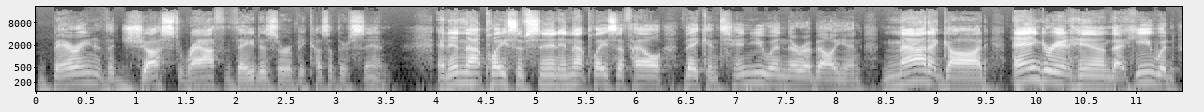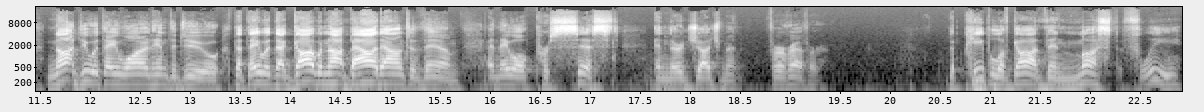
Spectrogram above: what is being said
bearing the just wrath they deserve because of their sin. And in that place of sin, in that place of hell, they continue in their rebellion, mad at God, angry at Him that He would not do what they wanted Him to do, that, they would, that God would not bow down to them, and they will persist in their judgment forever. The people of God then must flee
